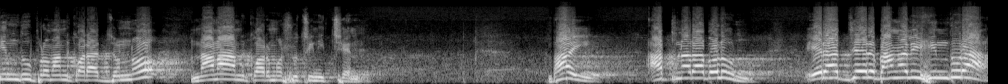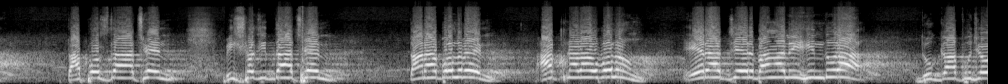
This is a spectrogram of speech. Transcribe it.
হিন্দু প্রমাণ করার জন্য নানান কর্মসূচি নিচ্ছেন। ভাই, আপনারা বলুন, এ রাজ্যের বাঙালি হিন্দুরা, তাপসদা আছেন, বিশ্বজিৎদা আছেন, তারা বলবেন, আপনারাও বলুন, এ রাজ্যের বাঙালি হিন্দুরা দুর্গা পুজো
